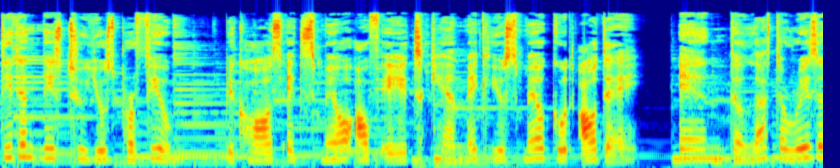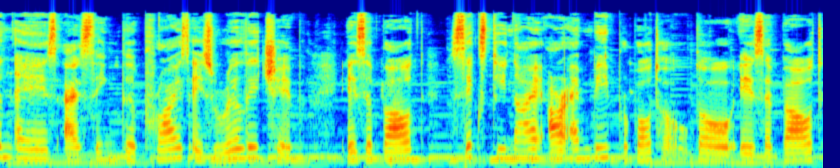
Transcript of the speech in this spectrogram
didn't need to use perfume because its smell of it can make you smell good all day. And the last reason is I think the price is really cheap. It's about 69 RMB per bottle, so it's about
